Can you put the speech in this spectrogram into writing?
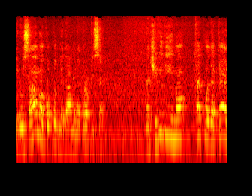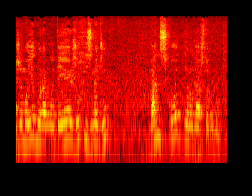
Jer u islamu, ako pogledamo na propise, znači vidimo, tako da kažemo, jednu ravnotežu između vanjskog i onoga što je unutra.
